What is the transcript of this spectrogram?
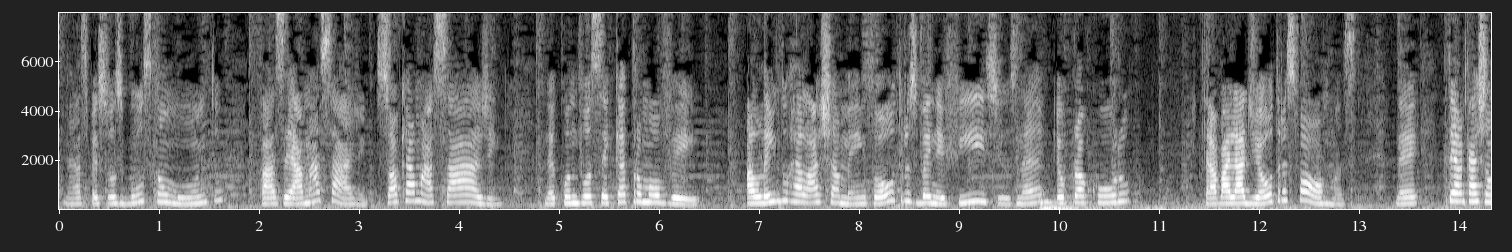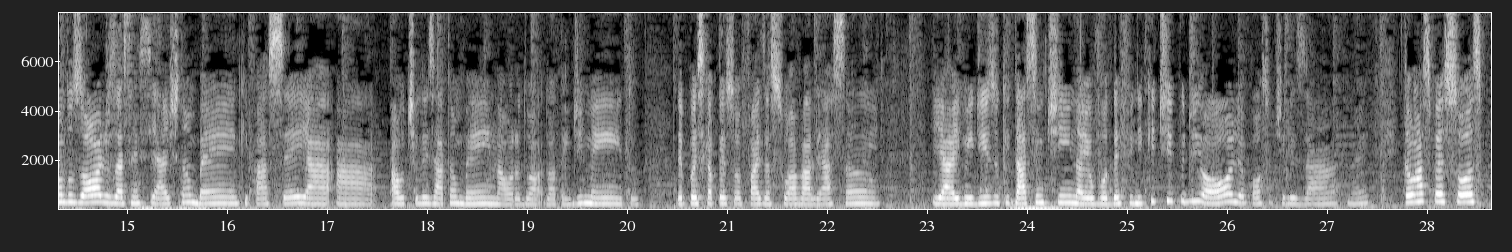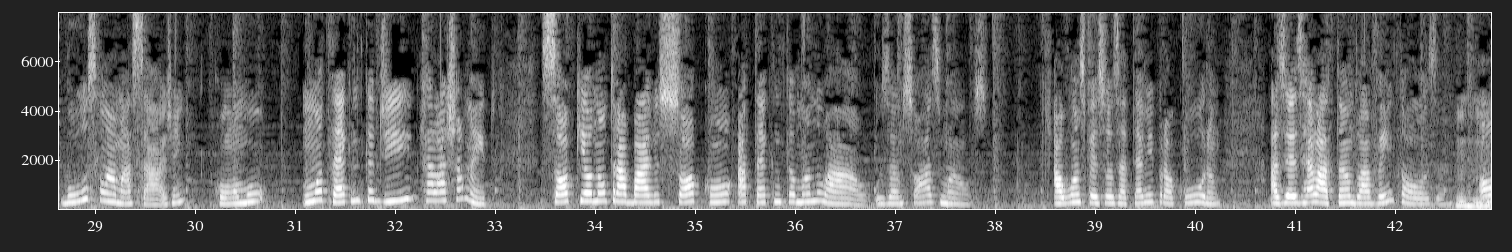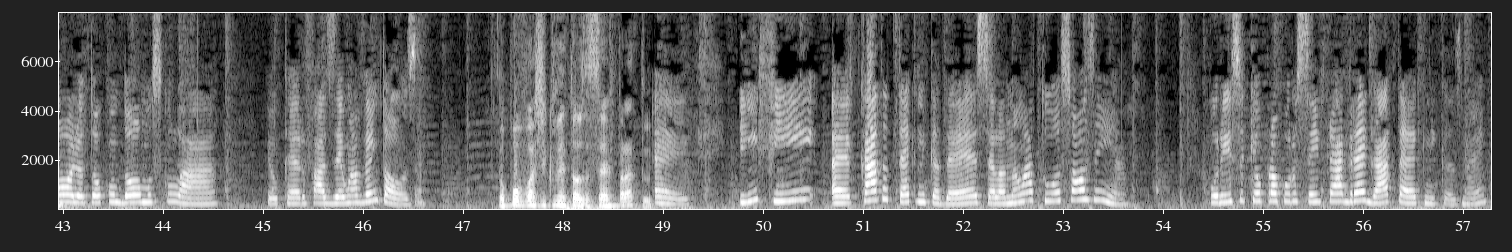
Né? As pessoas buscam muito fazer a massagem. Só que a massagem, né, quando você quer promover, além do relaxamento, outros benefícios, né, eu procuro trabalhar de outras formas. Né? Tem a questão dos óleos essenciais também, que passei a, a, a utilizar também na hora do, do atendimento, depois que a pessoa faz a sua avaliação. E aí me diz o que está sentindo, aí eu vou definir que tipo de óleo eu posso utilizar, né? Então as pessoas buscam a massagem como uma técnica de relaxamento. Só que eu não trabalho só com a técnica manual, usando só as mãos. Algumas pessoas até me procuram, às vezes relatando a ventosa. Uhum. Olha, eu tô com dor muscular, eu quero fazer uma ventosa. O povo acha que ventosa serve para tudo. É. Enfim, é, cada técnica dessa, ela não atua sozinha. Por isso que eu procuro sempre agregar técnicas, né?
